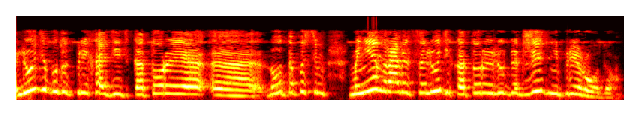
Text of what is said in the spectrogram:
люди будут приходить, которые, э, ну, допустим, мне нравятся люди, которые любят жизнь и природу.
